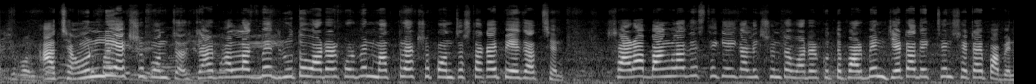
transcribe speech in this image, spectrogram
একশো পঞ্চাশ। আচ্ছা অনলি একশো পঞ্চাশ। যার ভালো লাগবে দ্রুত অর্ডার করবেন মাত্র একশো পঞ্চাশ টাকায় পেয়ে যাচ্ছেন। সারা বাংলাদেশ থেকে এই কালেকশনটা অর্ডার করতে পারবেন যেটা দেখছেন সেটাই পাবেন।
